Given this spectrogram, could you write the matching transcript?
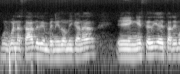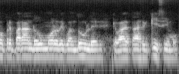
Muy buenas tardes, bienvenido a mi canal. En este día estaremos preparando un moro de guandules que va a estar riquísimo.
